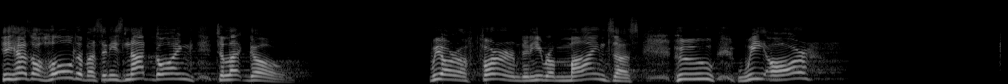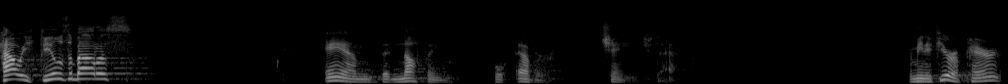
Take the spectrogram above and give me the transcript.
He has a hold of us and He's not going to let go. We are affirmed and He reminds us who we are, how He feels about us, and that nothing will ever change that. I mean, if you're a parent,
